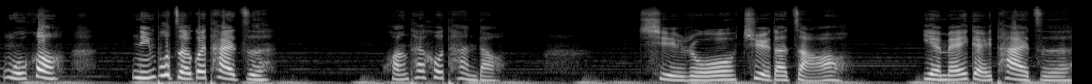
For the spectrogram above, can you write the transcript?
母后，您不责怪太子。”皇太后叹道：“启如去得早，也没给太子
